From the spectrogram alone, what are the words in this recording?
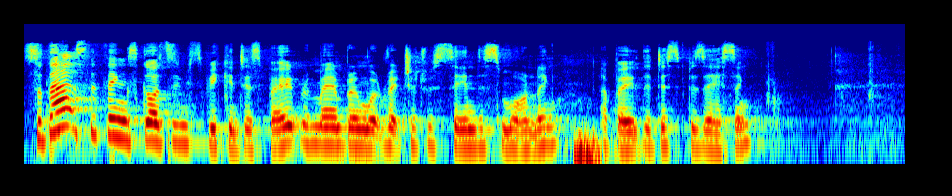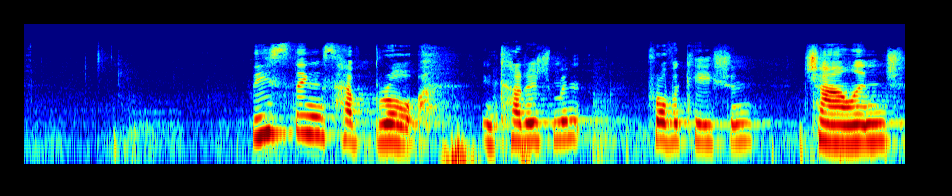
So that's the things God's been speaking to us about, remembering what Richard was saying this morning about the dispossessing. These things have brought encouragement, provocation, challenge,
